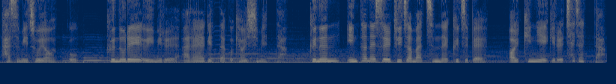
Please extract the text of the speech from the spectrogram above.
가슴이 조여왔고 그 노래의 의미를 알아야겠다고 결심했다. 그는 인터넷을 뒤져 마침내 그 집에 얽힌 얘기를 찾았다.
